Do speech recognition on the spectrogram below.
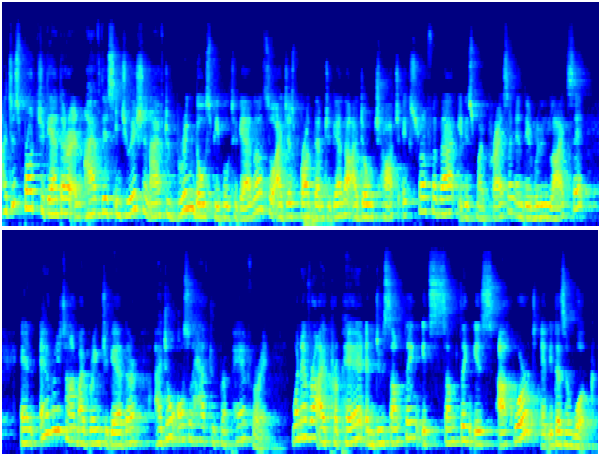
I just brought together and I have this intuition. I have to bring those people together. So I just brought them together. I don't charge extra for that. It is my present and they really likes it. And every time I bring together, I don't also have to prepare for it whenever I prepare and do something, it's something is awkward and it doesn't work.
